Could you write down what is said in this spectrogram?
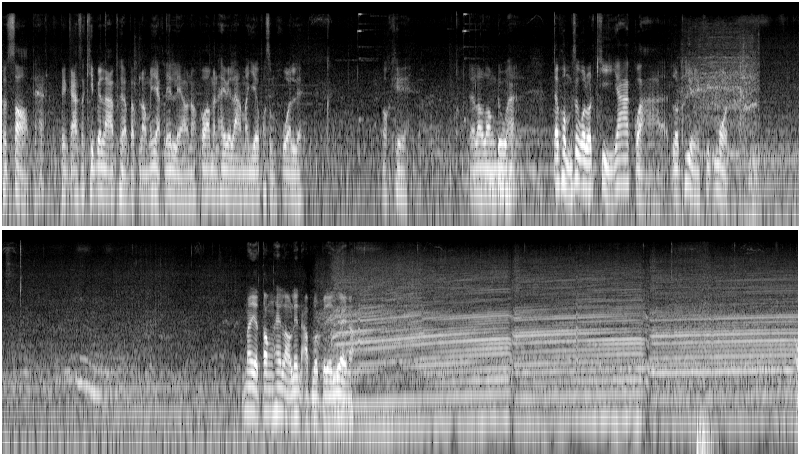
ทดสอบนะฮะเป็นการ skip เวลาเผื่อแบบเราไม่อยากเล่นแล้วเนาะเพราะว่ามันให้เวลามาเยอะพอสมควรเลยโอเคเดี๋ยวเราลองดูฮะแต่ผมรู้สึกว่ารถขี่ยากกว่ารถที่อยู่ใน quick mode น่าจะต้องให้เราเล่นอัพรถไปเรื่อยๆเนาะโอ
